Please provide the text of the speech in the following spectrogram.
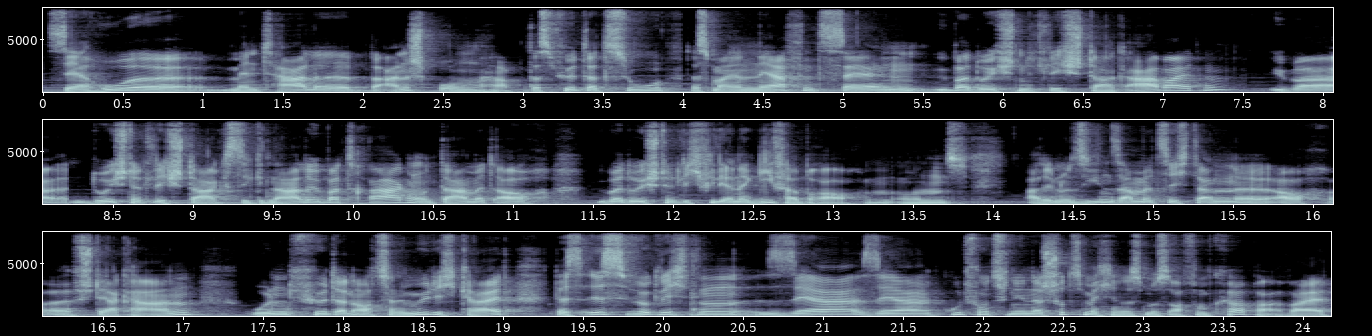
sehr hohe mentale Beanspruchung habe, das führt dazu, dass meine Nervenzellen überdurchschnittlich stark arbeiten überdurchschnittlich stark Signale übertragen und damit auch überdurchschnittlich viel Energie verbrauchen. Und Adenosin sammelt sich dann äh, auch äh, stärker an und führt dann auch zu einer Müdigkeit. Das ist wirklich ein sehr, sehr gut funktionierender Schutzmechanismus auch vom Körper, weil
